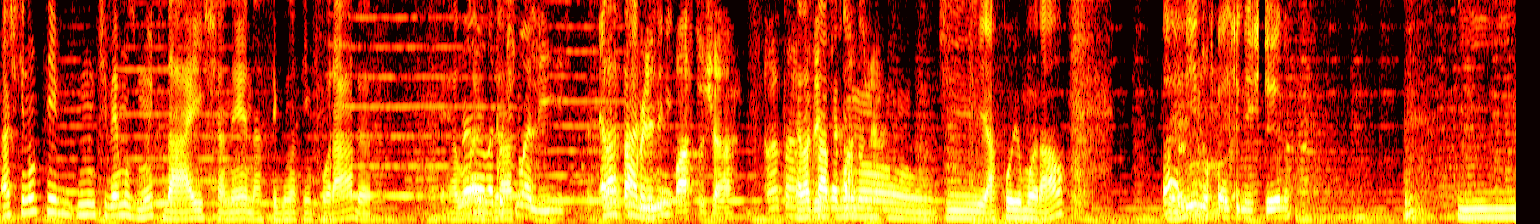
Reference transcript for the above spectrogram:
acho que não, teve, não tivemos muito da Aisha, né, na segunda temporada. Ela, ela já- continua ali. Ela Ela, tá tá perdendo ali- espaço já. Ela tá ela perdendo tava ali espaço já. no, de apoio moral, Tá ali no Fed nem cheira. E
